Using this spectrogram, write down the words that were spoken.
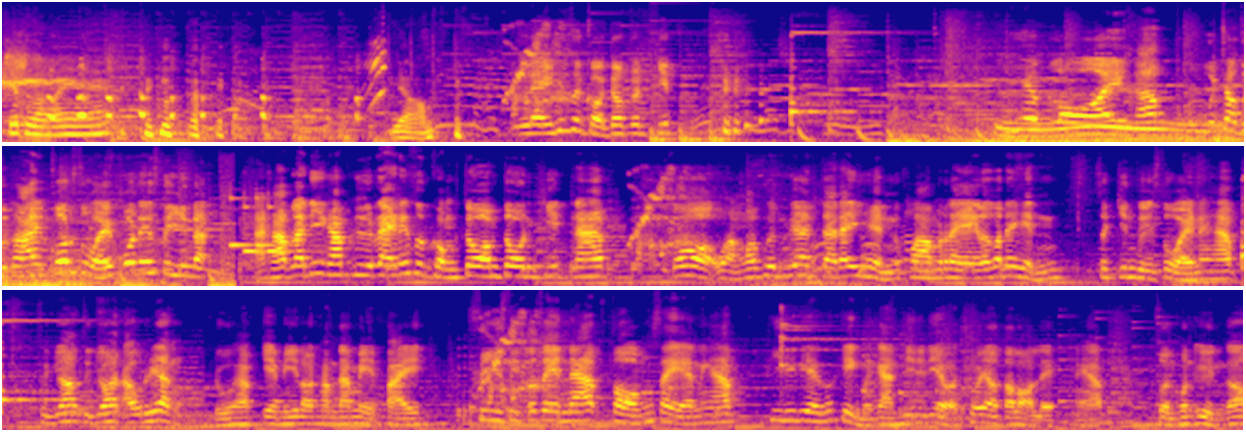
เรียบร้อยนะ ยอมแรงที่สุดของโจมจนคิด เรียบร้อยครับคุณ ช็อตสุดท้ายโคตรสวยโคตรได้ซีนอะนะครับและนี่ครับคือแรงที่สุดของโจมโจรคิดนะครับ ก็หวังว่าเพื่อนๆจะได้เห็นความแรงแล้วก็ได้เห็นสกินสวยๆนะครับสุดยอดสุดยอดเอาเรื่องดูครับ เกมนี้เราทำดาเมจไป 40%นะครับ2แสนนะครับพี่ลิเดียก็เก่งเหมือนกันพี่ลิเดียกช่วยเราตลอดเลยนะครับ ส่วนคนอื่นก็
